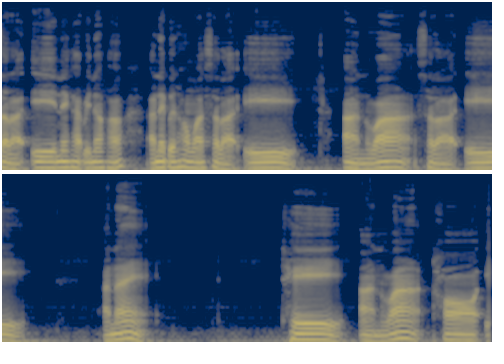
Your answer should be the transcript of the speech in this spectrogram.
สระเอนะครับพี่น้องครับอันนี้เป็นห้องว่าสระเออ่านว่าสระเออันนี้เท อ่านว่าทอเอ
